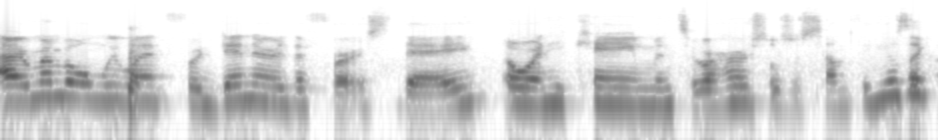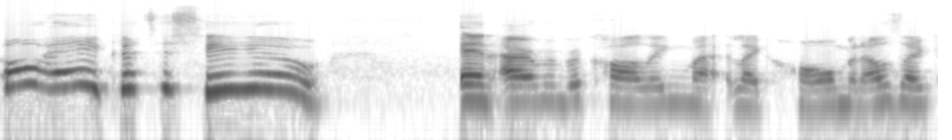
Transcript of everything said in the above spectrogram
I remember when we went for dinner the first day, or when he came into rehearsals or something, he was like, "Oh, hey, good to see you." And I remember calling my like home, and I was like,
